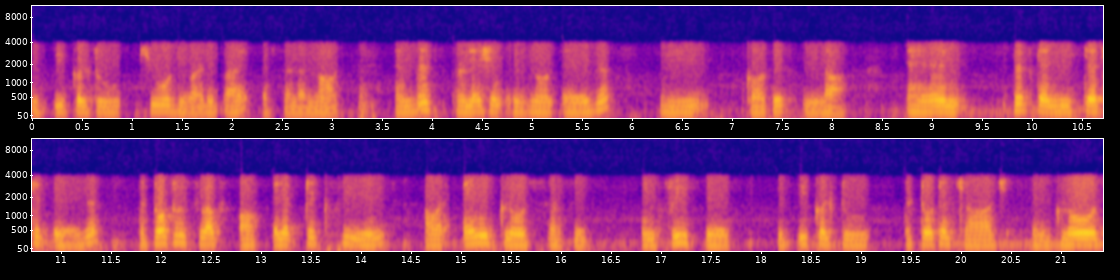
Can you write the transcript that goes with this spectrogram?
is equal to q divided by epsilon naught. And this relation is known as the Gauss's law. And this can be stated as the total flux of electric field over any closed surface in free space is equal to the total charge enclosed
